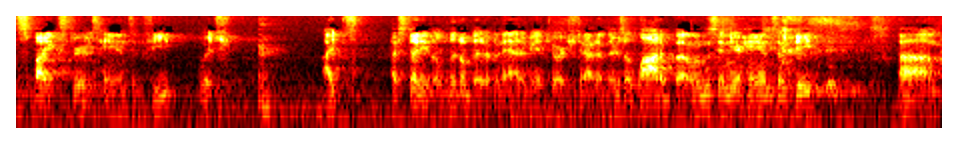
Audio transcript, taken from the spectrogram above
spikes through his hands and feet, which I I've studied a little bit of anatomy at Georgetown, and there's a lot of bones in your hands and feet, um,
